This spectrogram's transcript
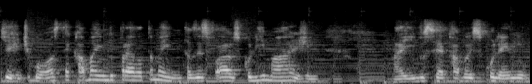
que a gente gosta, e acaba indo para ela também. Muitas vezes fala, ah, eu escolhi imagem. Aí você acaba escolhendo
